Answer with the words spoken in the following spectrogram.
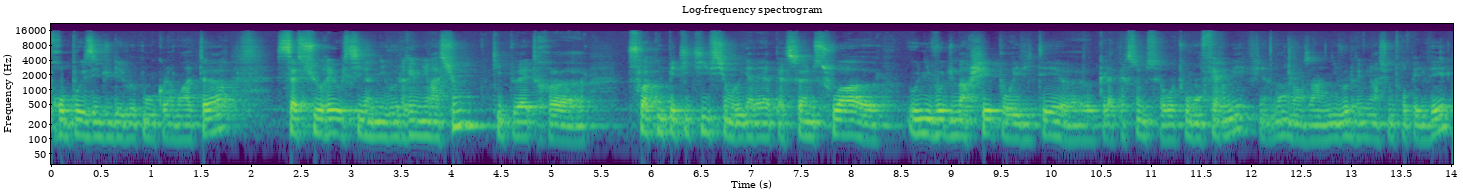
proposer du développement aux collaborateurs, s'assurer aussi d'un niveau de rémunération qui peut être euh, soit compétitif si on veut garder la personne, soit euh, au niveau du marché pour éviter euh, que la personne se retrouve enfermée finalement dans un niveau de rémunération trop élevé.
